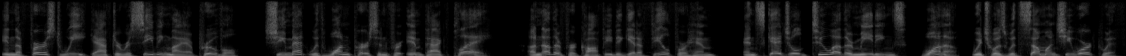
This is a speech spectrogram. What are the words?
In the first week after receiving my approval, she met with one person for impact play, another for coffee to get a feel for him, and scheduled two other meetings, one of which was with someone she worked with.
